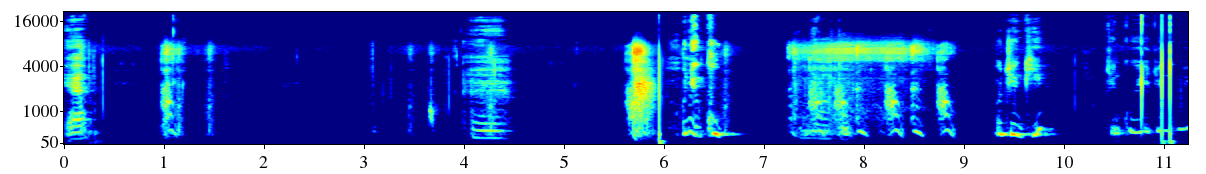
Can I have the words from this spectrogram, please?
Nie. Mm. O nie, ku! O, dzięki. Dziękuję, dziękuję.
